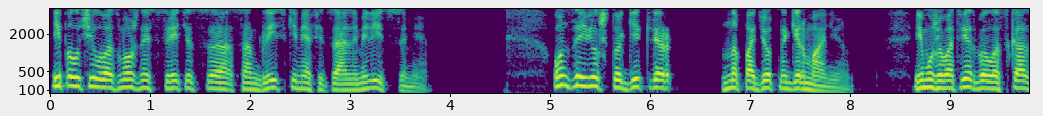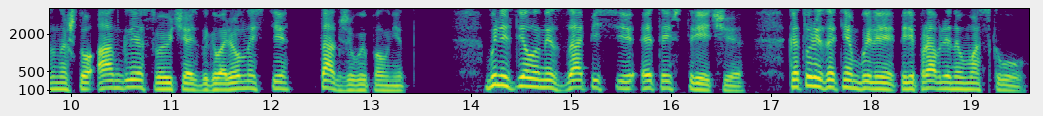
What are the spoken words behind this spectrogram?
и получил возможность встретиться с английскими официальными лицами. Он заявил, что Гитлер нападет на Германию. Ему же в ответ было сказано, что Англия свою часть договоренности также выполнит. Были сделаны записи этой встречи, которые затем были переправлены в Москву.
